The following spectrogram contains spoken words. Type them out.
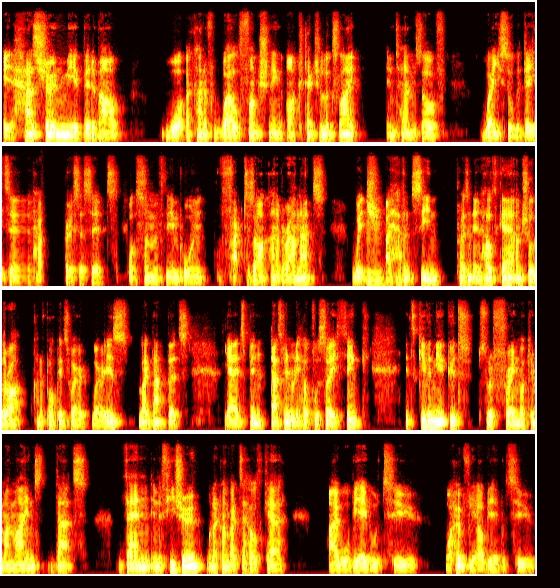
it has shown me a bit about what a kind of well functioning architecture looks like in terms of where you store the data, how to process it, what some of the important factors are kind of around that, which mm. I haven't seen present in healthcare. I'm sure there are kind of pockets where where it is like that, but yeah, it's been that's been really helpful. So I think it's given me a good sort of framework in my mind that then in the future when I come back to healthcare, I will be able to, well, hopefully I'll be able to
